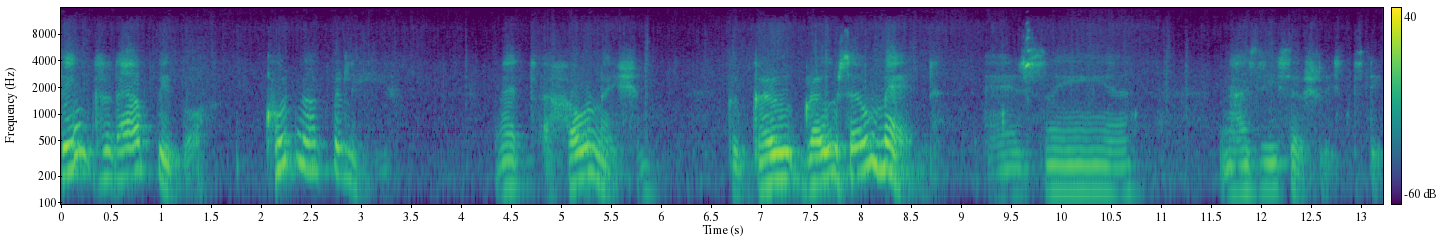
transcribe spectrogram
think that our people could not believe that a whole nation could grow, grow so mad as the uh, Nazi socialists did.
